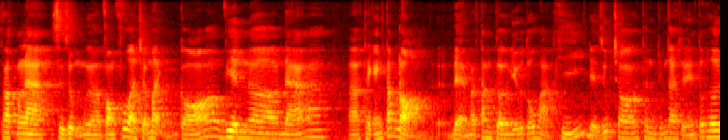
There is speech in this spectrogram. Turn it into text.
hoặc là sử dụng vòng phúc ở trợ mệnh có viên đá À, thạch ánh tóc đỏ để mà tăng cường yếu tố hỏa khí để giúp cho thân chúng ta trở nên tốt hơn.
